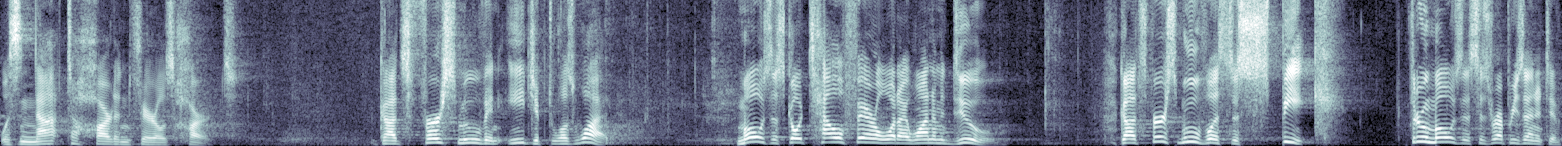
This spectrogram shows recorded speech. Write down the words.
was not to harden Pharaoh's heart. God's first move in Egypt was what? Moses, go tell Pharaoh what I want him to do. God's first move was to speak through Moses, his representative.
